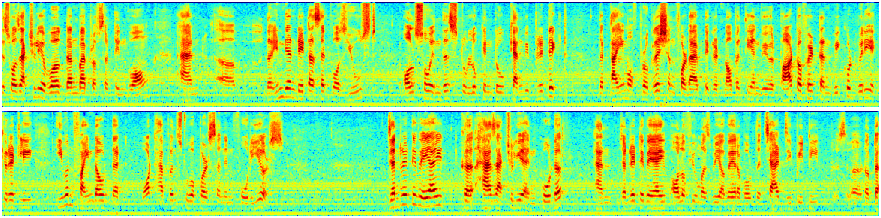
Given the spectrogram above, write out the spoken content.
This was actually a work done by Professor Tien Wong, and uh, the Indian data set was used also in this to look into can we predict the time of progression for diabetic retinopathy and we were part of it and we could very accurately even find out that what happens to a person in four years. Generative AI has actually an encoder and generative AI, all of you must be aware about the ChatGPT, uh, Dr.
